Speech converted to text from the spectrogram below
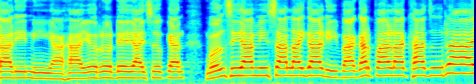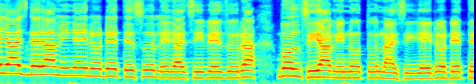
গাড়ি নিয়া হাই রোডে আইসো কেন? বলছি, আমি চালাই গাড়ি বাগার পাড়া খাজুরাই আজকে আমি এই রোডেতে চলে যাইছি বেজুরা। বলছি, আমি নতুন আইছি এই রোডেতে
